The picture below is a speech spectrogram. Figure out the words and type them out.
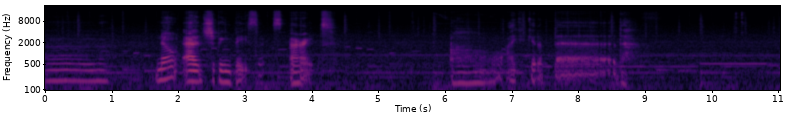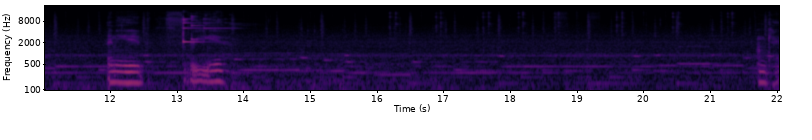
Um, note, added shipping basics. Alright. Oh, I could get a bed. I need three. Okay.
